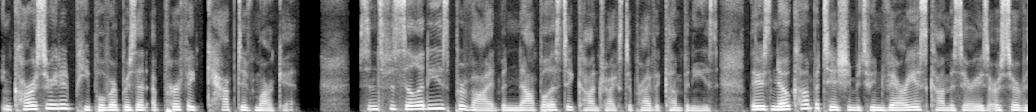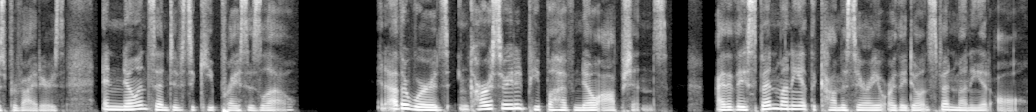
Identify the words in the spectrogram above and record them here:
Incarcerated people represent a perfect captive market. Since facilities provide monopolistic contracts to private companies, there's no competition between various commissaries or service providers, and no incentives to keep prices low. In other words, incarcerated people have no options. Either they spend money at the commissary or they don't spend money at all.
